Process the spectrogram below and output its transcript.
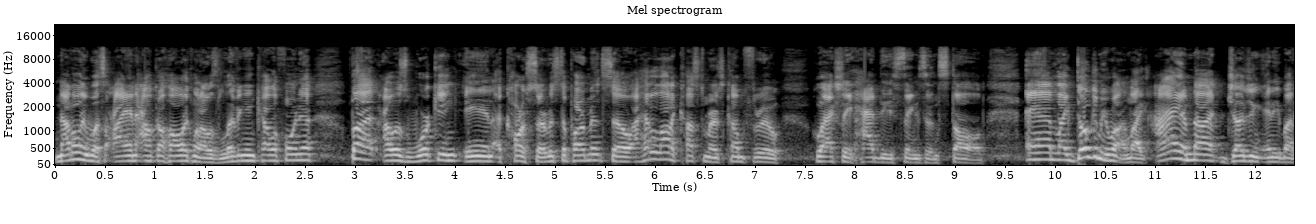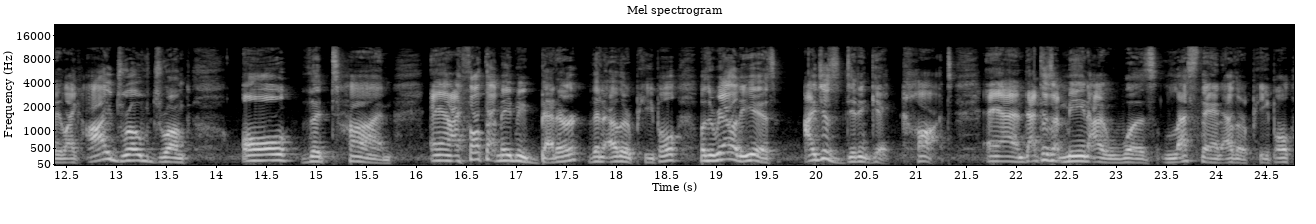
Not only was I an alcoholic when I was living in California, but I was working in a car service department, so I had a lot of customers come through who actually had these things installed. And like, don't get me wrong, like I am not judging anybody. Like I drove drunk all the time. And I thought that made me better than other people. But the reality is, I just didn't get caught. And that doesn't mean I was less than other people.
